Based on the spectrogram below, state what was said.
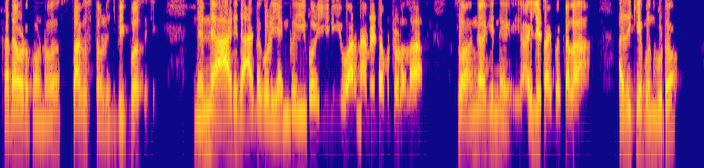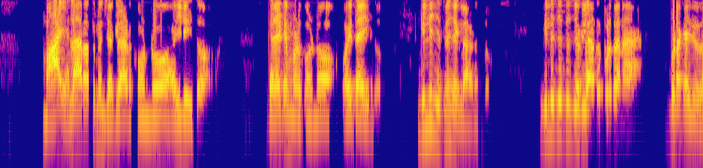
ಕಥೆ ಹೊಡ್ಕೊಂಡು ಸಾಗಿಸ್ತಾವಳೆ ಬಿಗ್ ಬಾಸ್ ಅಲ್ಲಿ. ನೆನ್ನೆ ಆಡಿದ ಆಟಗಳು ಹೆಂಗ ಈ ಈ ವಾರ ನಾಮಿನೇಟ್ ಆಗ್ಬಿಟ್ಟವಳಲ್ಲ. ಸೊ ಹಂಗಾಗಿ ಹೈಲೈಟ್ ಆಗ್ಬೇಕಲ್ಲ? ಅದಕ್ಕೆ ಬಂದ್ಬಿಟ್ಟು, ಮಾ, ಎಲ್ಲಾರ ಹತ್ರನೂ ಜಗಳ ಆಡ್ಕೊಂಡು ಹೈಲೈತು ಗಲಾಟೆ ಮಾಡ್ಕೊಂಡು ಹೋಯ್ತಾ ಇದ್ಲು. ಗಿಲ್ಲಿ ಜೊತೆ ಜಗಳ ಆಡಿದ್ಲು. ಗಿಲ್ಲಿ ಜೊತೆ ಜಗಳ ಆಡಕ್ ಬಿಡ್ತಾನ. ಬಿಡಕ್ಕಾಯ್ತದ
